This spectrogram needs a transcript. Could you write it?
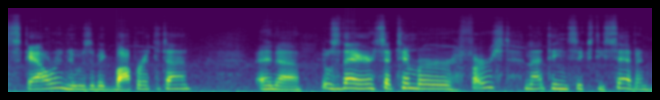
Skowron, who was a big bopper at the time. And uh, it was there, September 1st, 1967,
